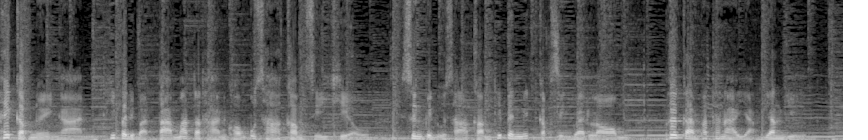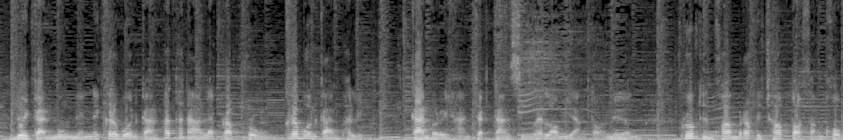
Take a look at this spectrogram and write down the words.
ให้กับหน่วยงานที่ปฏิบัติตามมาตรฐานของอุตสาหกรรมสีเขียว ซึ่งเป็นอุตสาหกรรมที่เป็นมิตรกับสิ่งแวดล้อม เพื่อการพัฒนาอย่างยั่งยืน โดยการมุ่งเน้นในกระบวนการพัฒนาและปรับปรุง กระบวนการผลิต การบริหารจัดการสิ่งแวดล้อมอย่างต่อเนื่อง รวมถึงความรับผิดชอบต่อสังคม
